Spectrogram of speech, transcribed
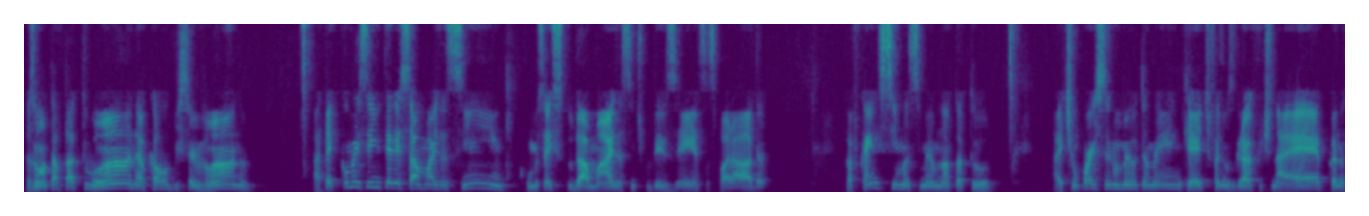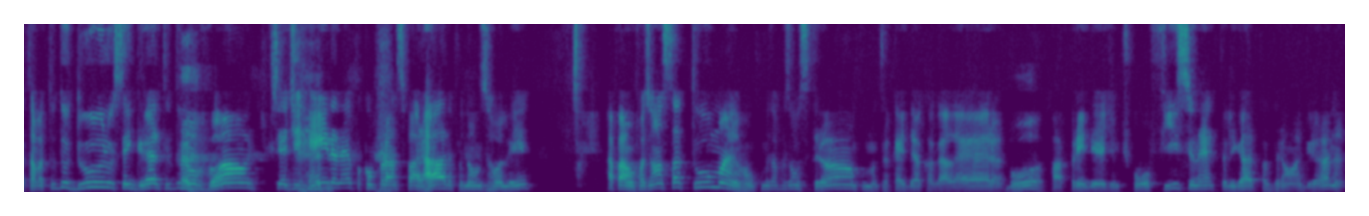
As mãos tava tatuando, eu ficava observando. Até que comecei a interessar mais, assim, comecei a estudar mais, assim, tipo, desenho, essas paradas. Pra ficar em cima, assim mesmo, na tatu. Aí tinha um parceiro meu também, que é de fazer uns grafites na época, nós tava tudo duro, sem grana, tudo novão, precisa de renda, né, pra comprar umas paradas, pra dar uns rolê. Rapaz, vamos fazer umas tatu, mano, vamos começar a fazer uns trampos, mano, trocar ideia com a galera, Boa. pra aprender, tipo, um ofício, né, tá ligado, pra virar uma grana.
